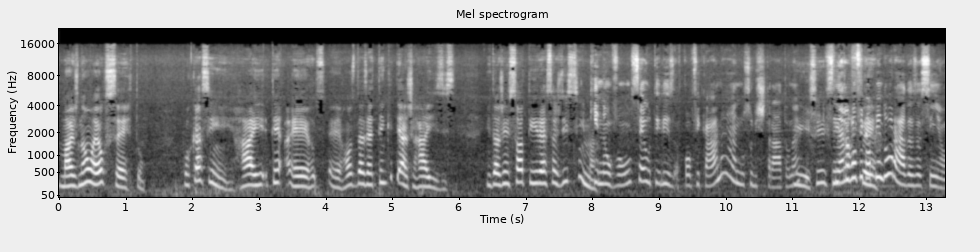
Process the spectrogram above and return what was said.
Mas não é o certo. Porque assim, raiz, tem, é, é, rosa tem que ter as raízes. Então a gente só tira essas de cima. Que não vão ser utilizadas, vão ficar né, no substrato, né? Isso, e Senão elas vão ficar penduradas assim, ó.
